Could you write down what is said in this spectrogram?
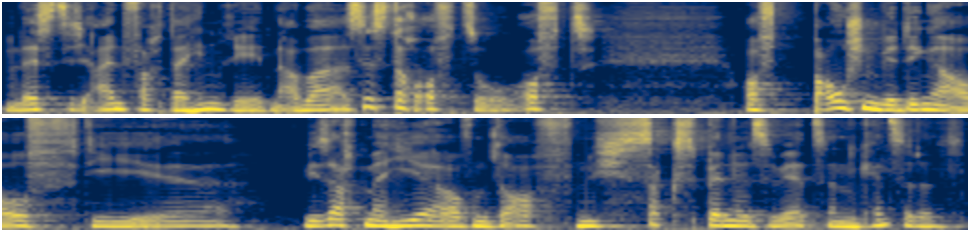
lässt sich einfach dahinreden, aber es ist doch oft so. Oft, oft bauschen wir Dinge auf, die, äh, wie sagt man hier auf dem Dorf, nicht Sachsbennels wert sind. Kennst du das?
